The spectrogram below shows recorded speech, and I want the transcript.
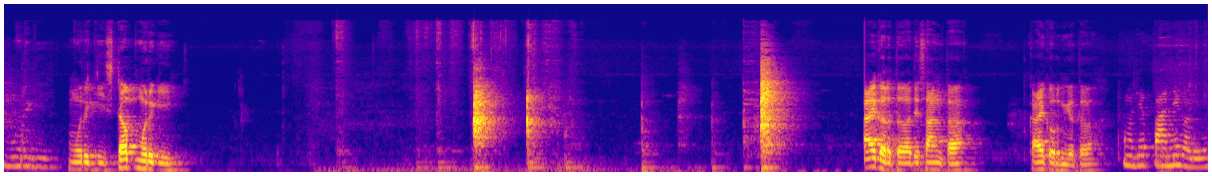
मुर्गी. मुर्गी स्टफ मुर्गी. काय करतं आधी सांगता. काय करून घेतं? म्हणजे पाणी काढूया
